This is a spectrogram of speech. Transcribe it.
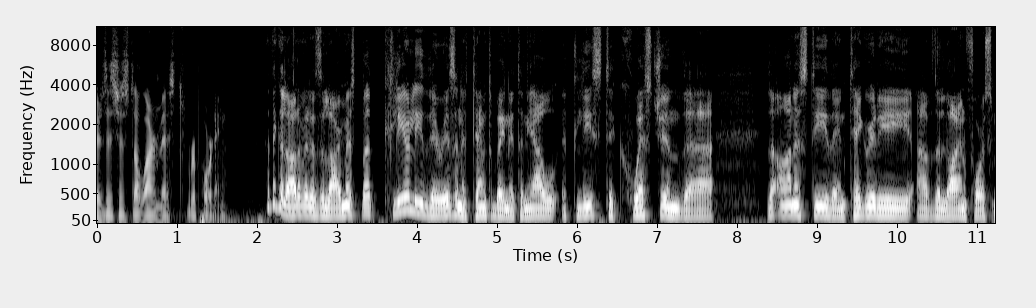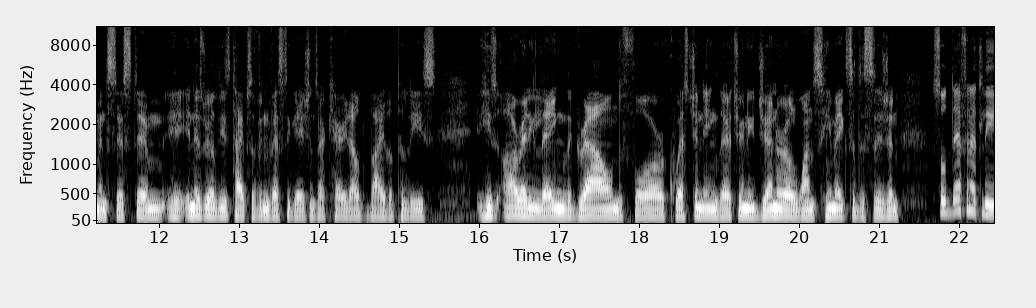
is this just alarmist reporting? I think a lot of it is alarmist, but clearly there is an attempt by Netanyahu at least to question the the honesty, the integrity of the law enforcement system. In Israel, these types of investigations are carried out by the police. He's already laying the ground for questioning the attorney general once he makes a decision. So, definitely,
